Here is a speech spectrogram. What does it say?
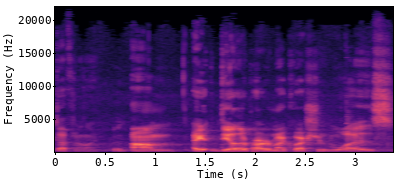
Definitely. Um, I, the other part of my question was,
